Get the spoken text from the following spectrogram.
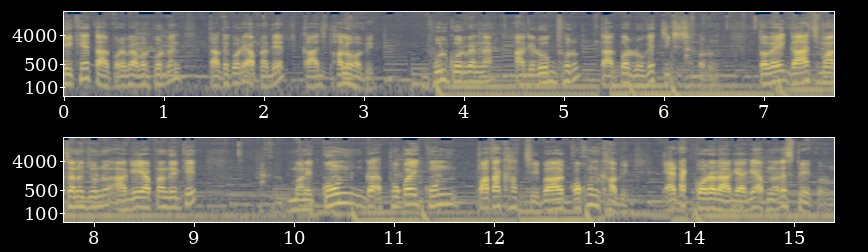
দেখে তারপরে ব্যবহার করবেন, তাতে করে আপনাদের কাজ ভালো হবে। ভুল করবেন না, আগে রোগ ধরুন, তারপর রোগের চিকিৎসা করুন। তবে গাছ বাঁচানোর জন্য আগে আপনাদেরকে মানে কোন পোকায় কোন পাতা খাচ্ছে বা কখন খাবে অ্যাটাক করার আগে আগে আপনারা স্প্রে করুন।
